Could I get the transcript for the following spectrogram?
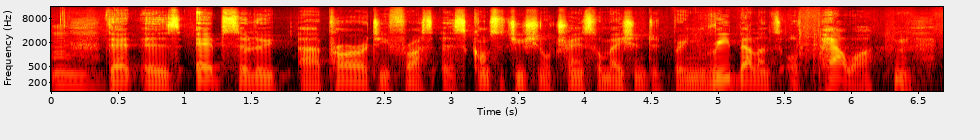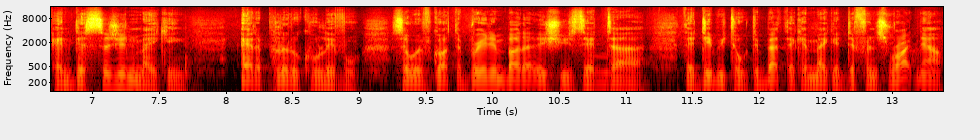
mm. that is absolute uh, priority for us as constitutional transformation to bring rebalance of power mm. and decision making at a political level. So we've got the bread and butter issues that uh, that Debbie talked about that can make a difference right now.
